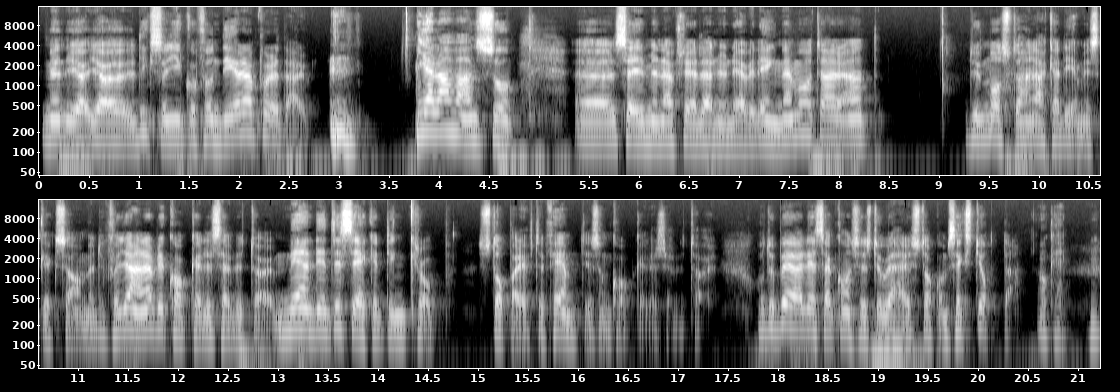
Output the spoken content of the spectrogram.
men jag, jag liksom gick och funderade på det där. I alla fall så eh, säger mina föräldrar nu när jag vill ägna mig åt det här att du måste ha en akademisk examen. Du får gärna bli kock eller servitör. Men det är inte säkert din kropp stoppar efter 50 som kock eller servitör. Och då började jag läsa konsthistoria här i Stockholm 68. Okay. Mm.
